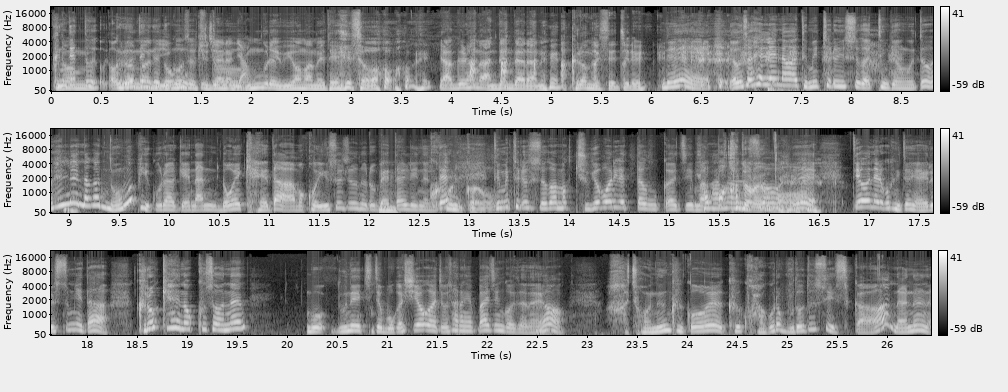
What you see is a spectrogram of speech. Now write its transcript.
근데 그럼, 또 그러면 웃기죠. 주제는 약물의 위험함에 대해서 약을 하면 안 된다라는 그런 메시지를 네. 여기서 헬레나와 드미트리우스 같은 경우도 헬레나가 너무 비굴하게 난 너의 개다. 막 거의 이 수준으로 매달리는데 그러니까요. 드미트리우스가 막 죽여버리겠다고까지 막 협박하잖아요. 하면서 뭐. 네, 떼어내리고 굉장히 애를 씁니다. 그렇게 해놓고서는 뭐 눈에 진짜 뭐가 씌어가지고 사랑에 빠진 거잖아요. 아 저는 그걸 그 과거로 묻어둘 수 있을까? 나는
